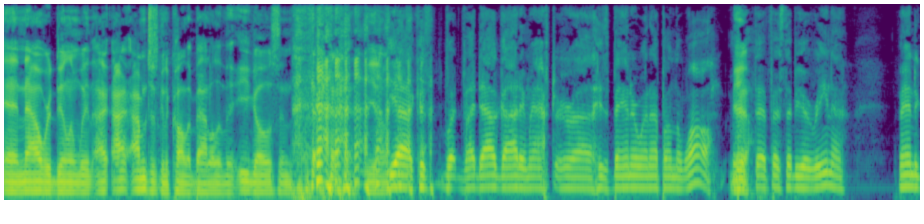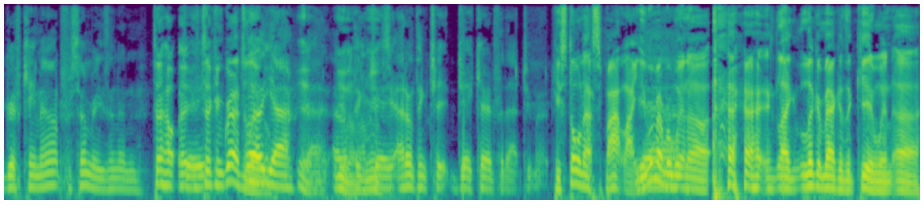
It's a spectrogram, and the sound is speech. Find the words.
and now we're dealing with. I, I I'm just gonna call it battle of the egos, and you know, Yeah, because what Vidal got him after uh, his banner went up on the wall Yeah. at the FSW Arena. Vandegrift came out for some reason, and to help Jay- to congratulate. well, him. yeah, yeah. I don't know, think I mean, Jay. I don't think Jay, Jay cared for that too much. he stole that spotlight. You Yeah. remember when, uh, like looking back as a kid when uh,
